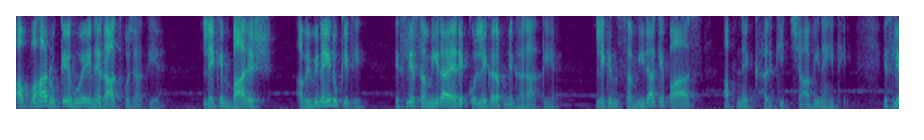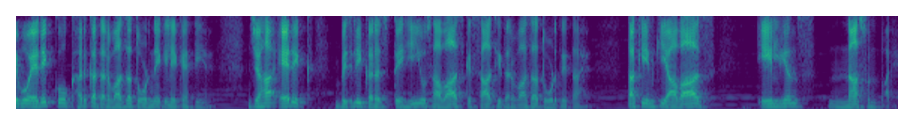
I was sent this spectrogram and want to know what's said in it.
अब वहाँ रुके हुए इन्हें रात हो जाती है। लेकिन बारिश अभी भी नहीं रुकी थी, इसलिए समीरा एरिक को लेकर अपने घर आती है। लेकिन समीरा के पास अपने घर की चाबी नहीं थी, इसलिए वो एरिक को घर का दरवाज़ा तोड़ने के लिए कहती है, जहाँ एरिक बिजली गरजते ही उस आवाज़ के साथ ही दरवाज़ा तोड़ देता है, ताकि इनकी आवाज़ एलियंस ना सुन पाए।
